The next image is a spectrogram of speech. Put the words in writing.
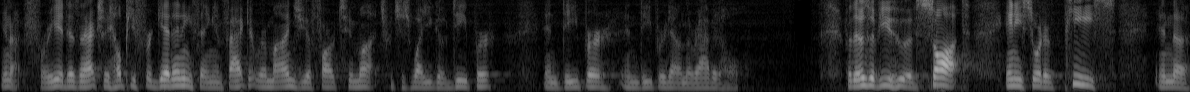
You're not free. It doesn't actually help you forget anything. In fact, it reminds you of far too much, which is why you go deeper and deeper and deeper down the rabbit hole. For those of you who have sought any sort of peace in the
